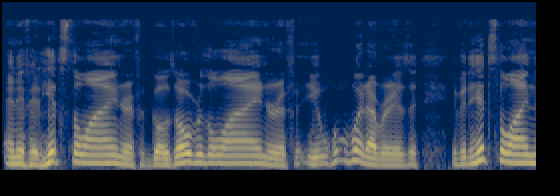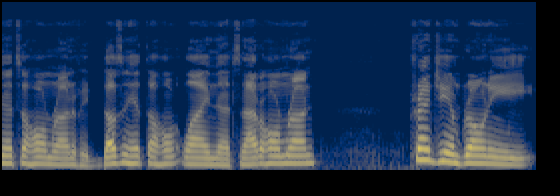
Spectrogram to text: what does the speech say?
And if it hits the line or if it goes over the line or if it, whatever it is, if it hits the line, that's a home run. If it doesn't hit the line, that's not a home run. Trent Giambrone,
